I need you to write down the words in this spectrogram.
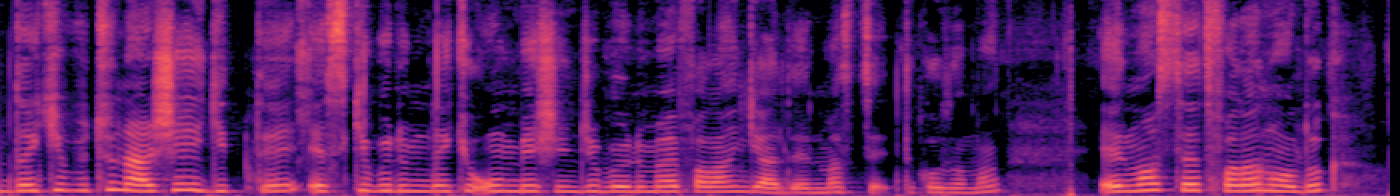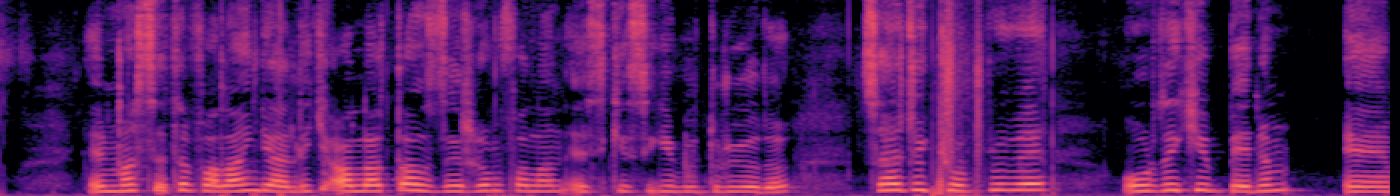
sunucumdaki bütün her şey gitti. Eski bölümdeki 15. bölüme falan geldi. Elmas settik o zaman. Elmas set falan olduk. Elmas sete falan geldik. Allah'tan zırhım falan eskisi gibi duruyordu. Sadece köprü ve oradaki benim e,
